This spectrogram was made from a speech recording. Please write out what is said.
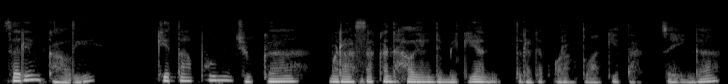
sering kali kita pun juga merasakan hal yang demikian terhadap orang tua kita, sehingga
